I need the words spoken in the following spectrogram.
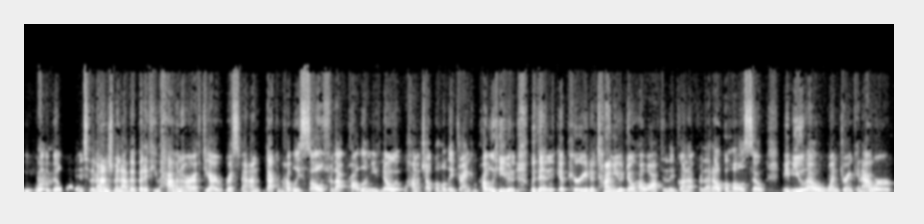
do you build that into the management of it? But if you have an RFDI wristband, that could probably solve for that problem. You'd know how much alcohol they drank, and probably even within a period of time, you would know how often they've gone up for that alcohol. So maybe you allow one drink an hour,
